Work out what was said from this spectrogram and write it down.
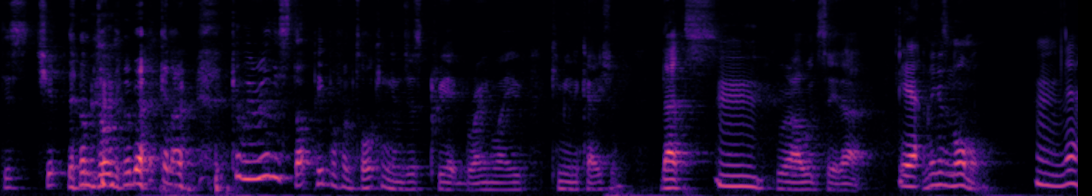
this chip that I'm talking about? Can I? Can we really stop people from talking and just create brainwave communication? That's where I would see that. Yeah, I think it's normal. mm, yeah.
